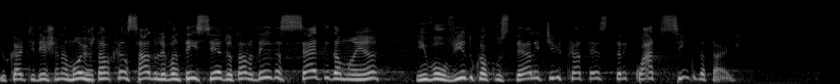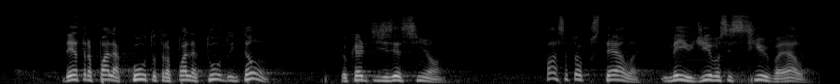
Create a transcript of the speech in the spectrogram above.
e o cara te deixa na mão. Eu já estava cansado, levantei cedo, eu estava desde as sete da manhã envolvido com a costela e tive que ficar até quatro, cinco da tarde. Daí atrapalha culto, atrapalha tudo. Então, eu quero te dizer assim, ó, faça a tua costela e meio-dia você sirva ela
